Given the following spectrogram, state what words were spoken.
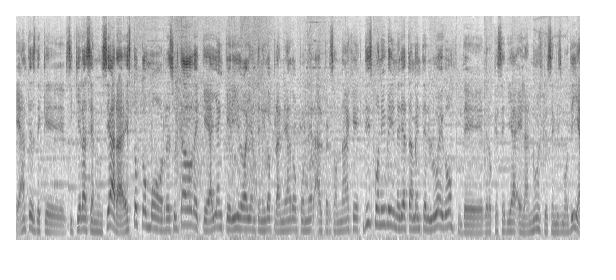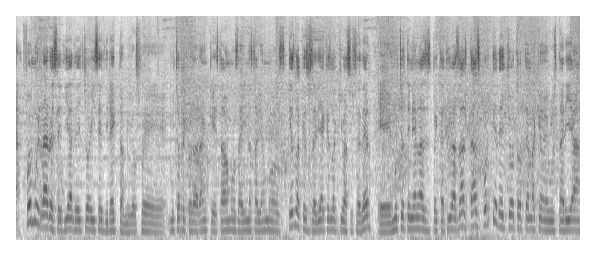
eh, antes de que siquiera se anunciara. Esto como resultado de que hayan querido, hayan tenido planeado poner al personaje disponible inmediatamente luego de, lo que sería el anuncio ese mismo día. Fue muy raro ese día, de hecho hice directo amigos, fue muchos recordarán que estábamos ahí, no sabíamos qué es lo que sucedía, qué es lo que iba a suceder. Eh, muchos tenían las expectativas altas porque de hecho otro tema que me gustaría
